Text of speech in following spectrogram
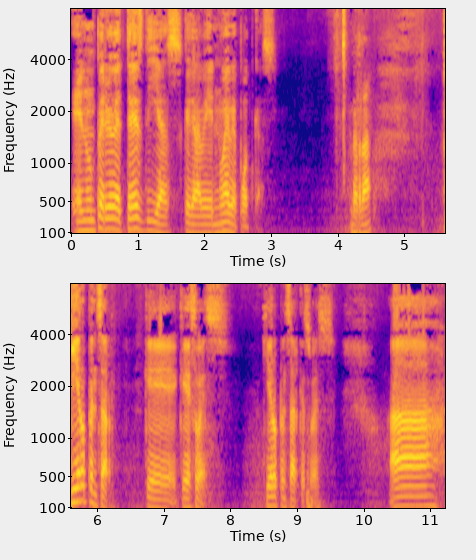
en un periodo de tres días que grabé nueve podcasts. ¿Verdad? Quiero pensar que, que eso es. Quiero pensar que eso es. Ah,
